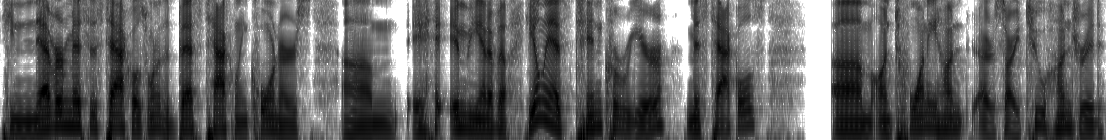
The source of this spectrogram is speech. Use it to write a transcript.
He never misses tackles. One of the best tackling corners um, in the NFL. He only has ten career missed tackles um, on twenty hundred. Or sorry, two hundred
